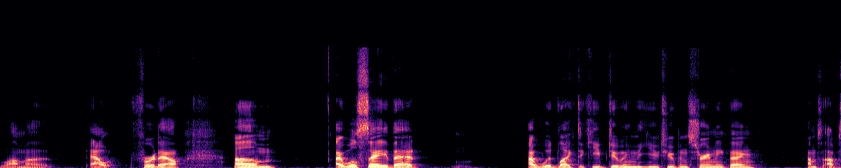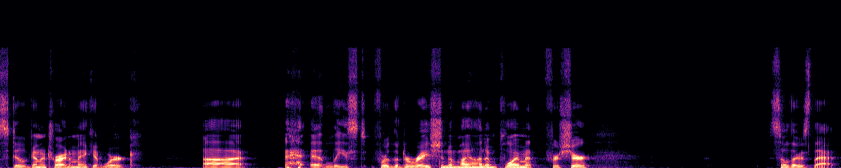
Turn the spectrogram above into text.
Llama out for now. Um, I will say that I would like to keep doing the YouTube and streaming thing. I'm I'm still gonna try to make it work, uh, at least for the duration of my unemployment for sure. So there's that.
